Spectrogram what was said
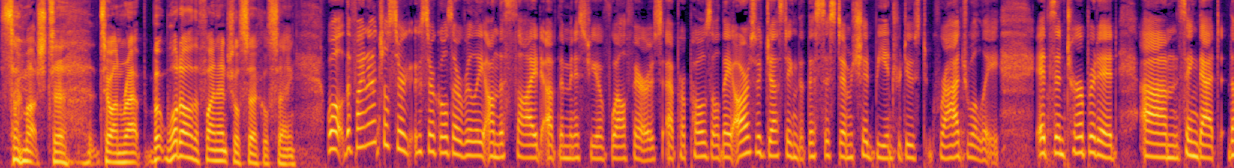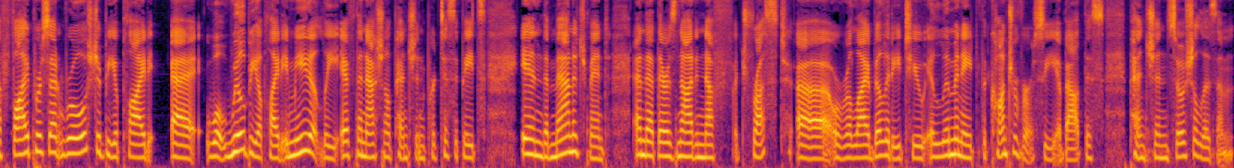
So much to to unwrap. But what are the financial circles saying? Well, the financial cir- circles are really on the side of the Ministry of Welfare's uh, proposal. They are suggesting that the system should be introduced gradually. It's interpreted um, saying that the 5% rule should be applied uh, will be applied immediately if the national pension participates in the management and that there is not enough trust uh, or reliability to eliminate the controversy about this pension socialism.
